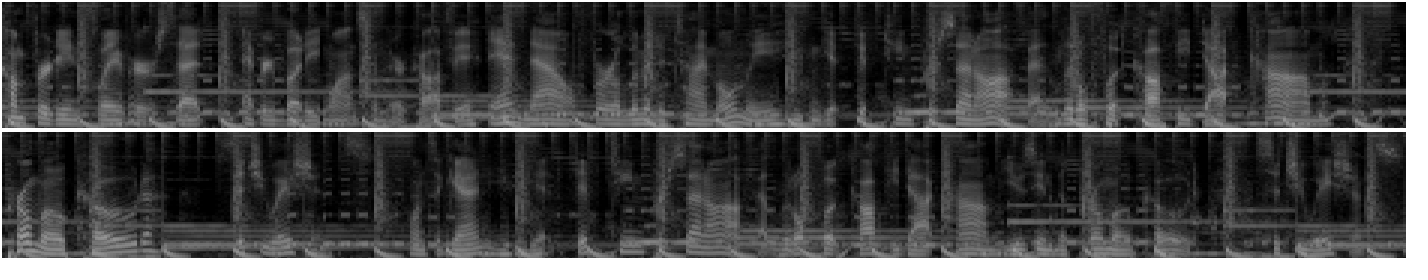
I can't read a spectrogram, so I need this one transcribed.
comforting flavors that everybody wants in their coffee. And now, for a limited time only, you can get 15% off at littlefootcoffee.com. Promo code situations. Once again, you can get 15% off at littlefootcoffee.com using the promo code situations.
